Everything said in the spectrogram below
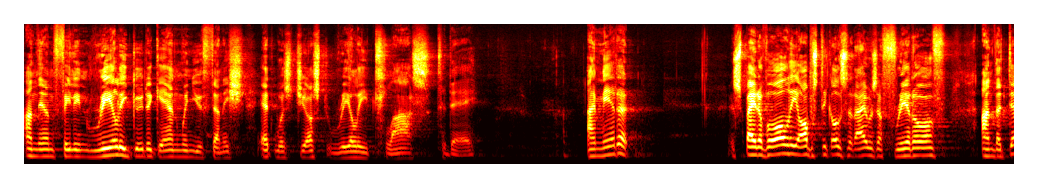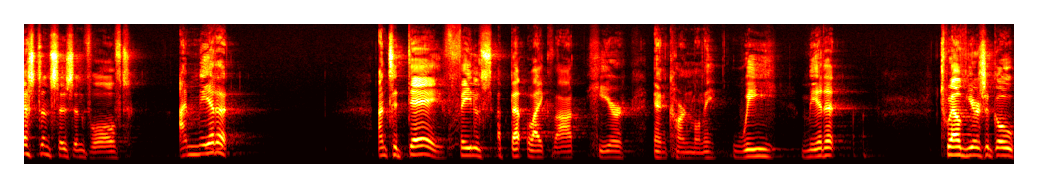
and then feeling really good again when you finish. It was just really class today. I made it. In spite of all the obstacles that I was afraid of and the distances involved, I made it. And today feels a bit like that here in Carnmoney. We made it. 12 years ago,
